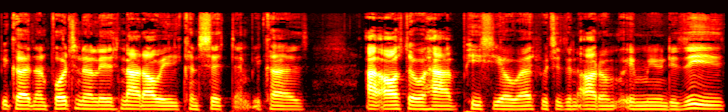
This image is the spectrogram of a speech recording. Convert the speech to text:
because unfortunately it's not always consistent because I also have PCOS, which is an autoimmune disease,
